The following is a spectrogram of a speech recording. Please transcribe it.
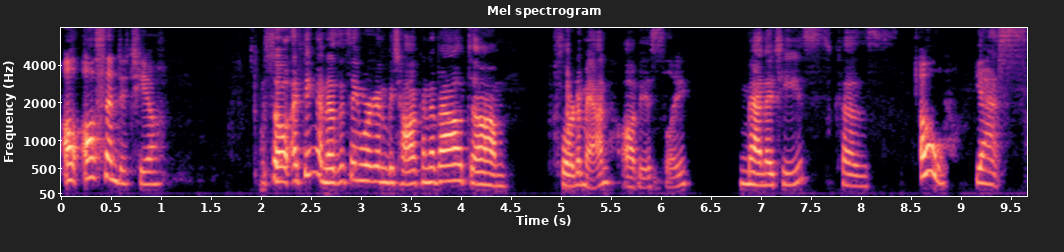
I'll I'll send it to you. So I think another thing we're going to be talking about, um, Florida man, obviously, manatees, because Oh, yes.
